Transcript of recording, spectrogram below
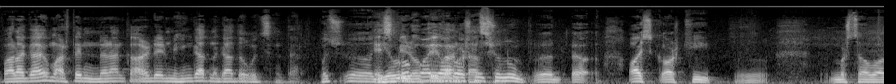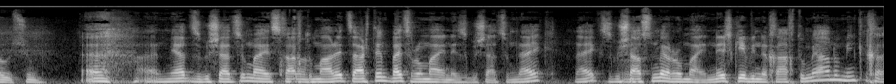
պարագայում արդեն նրան կարելի էր մի 5 հատ նկատողություն տալ։ Բայց Եվրոպայի առաջնությունում այս կարգի մրցավարություն մի հատ զգուշացում այս խախտում արեց արդեն, բայց Ռոմային է զգուշացում։ Նայեք, նայեք, զգուշացնում է Ռոմային։ Ներկևինը խախտում է անում, ինքը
